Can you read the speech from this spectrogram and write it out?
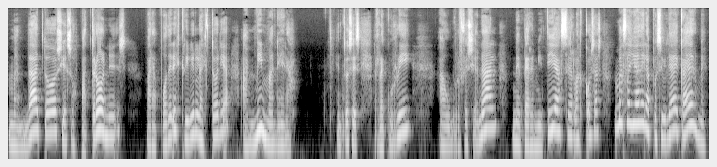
mandatos y esos patrones para poder escribir la historia a mi manera. Entonces recurrí a un profesional, me permití hacer las cosas más allá de la posibilidad de caerme.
